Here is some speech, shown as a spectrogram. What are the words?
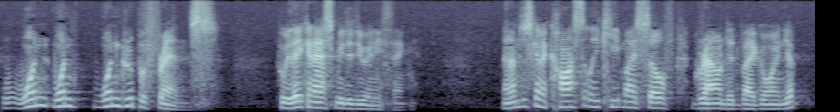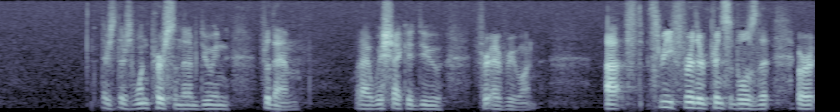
one, one, one group of friends who they can ask me to do anything. And I'm just going to constantly keep myself grounded by going, yep, there's, there's one person that I'm doing for them, what I wish I could do for everyone. Uh, th- three further principles that, or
